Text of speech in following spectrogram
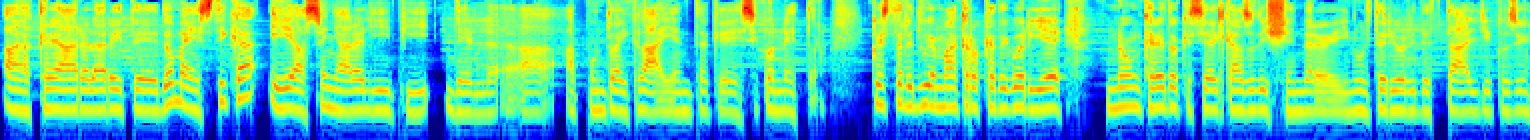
a creare la rete domestica e assegnare gli IP del, a- appunto ai client che si connettono. Queste le due macro categorie, non credo che sia il caso di scendere in ulteriori dettagli così.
